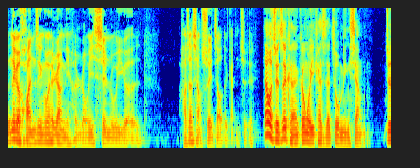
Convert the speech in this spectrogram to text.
那个环境会让你很容易陷入一个好像想睡觉的感觉。但我觉得这可能跟我一开始在做冥想，就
